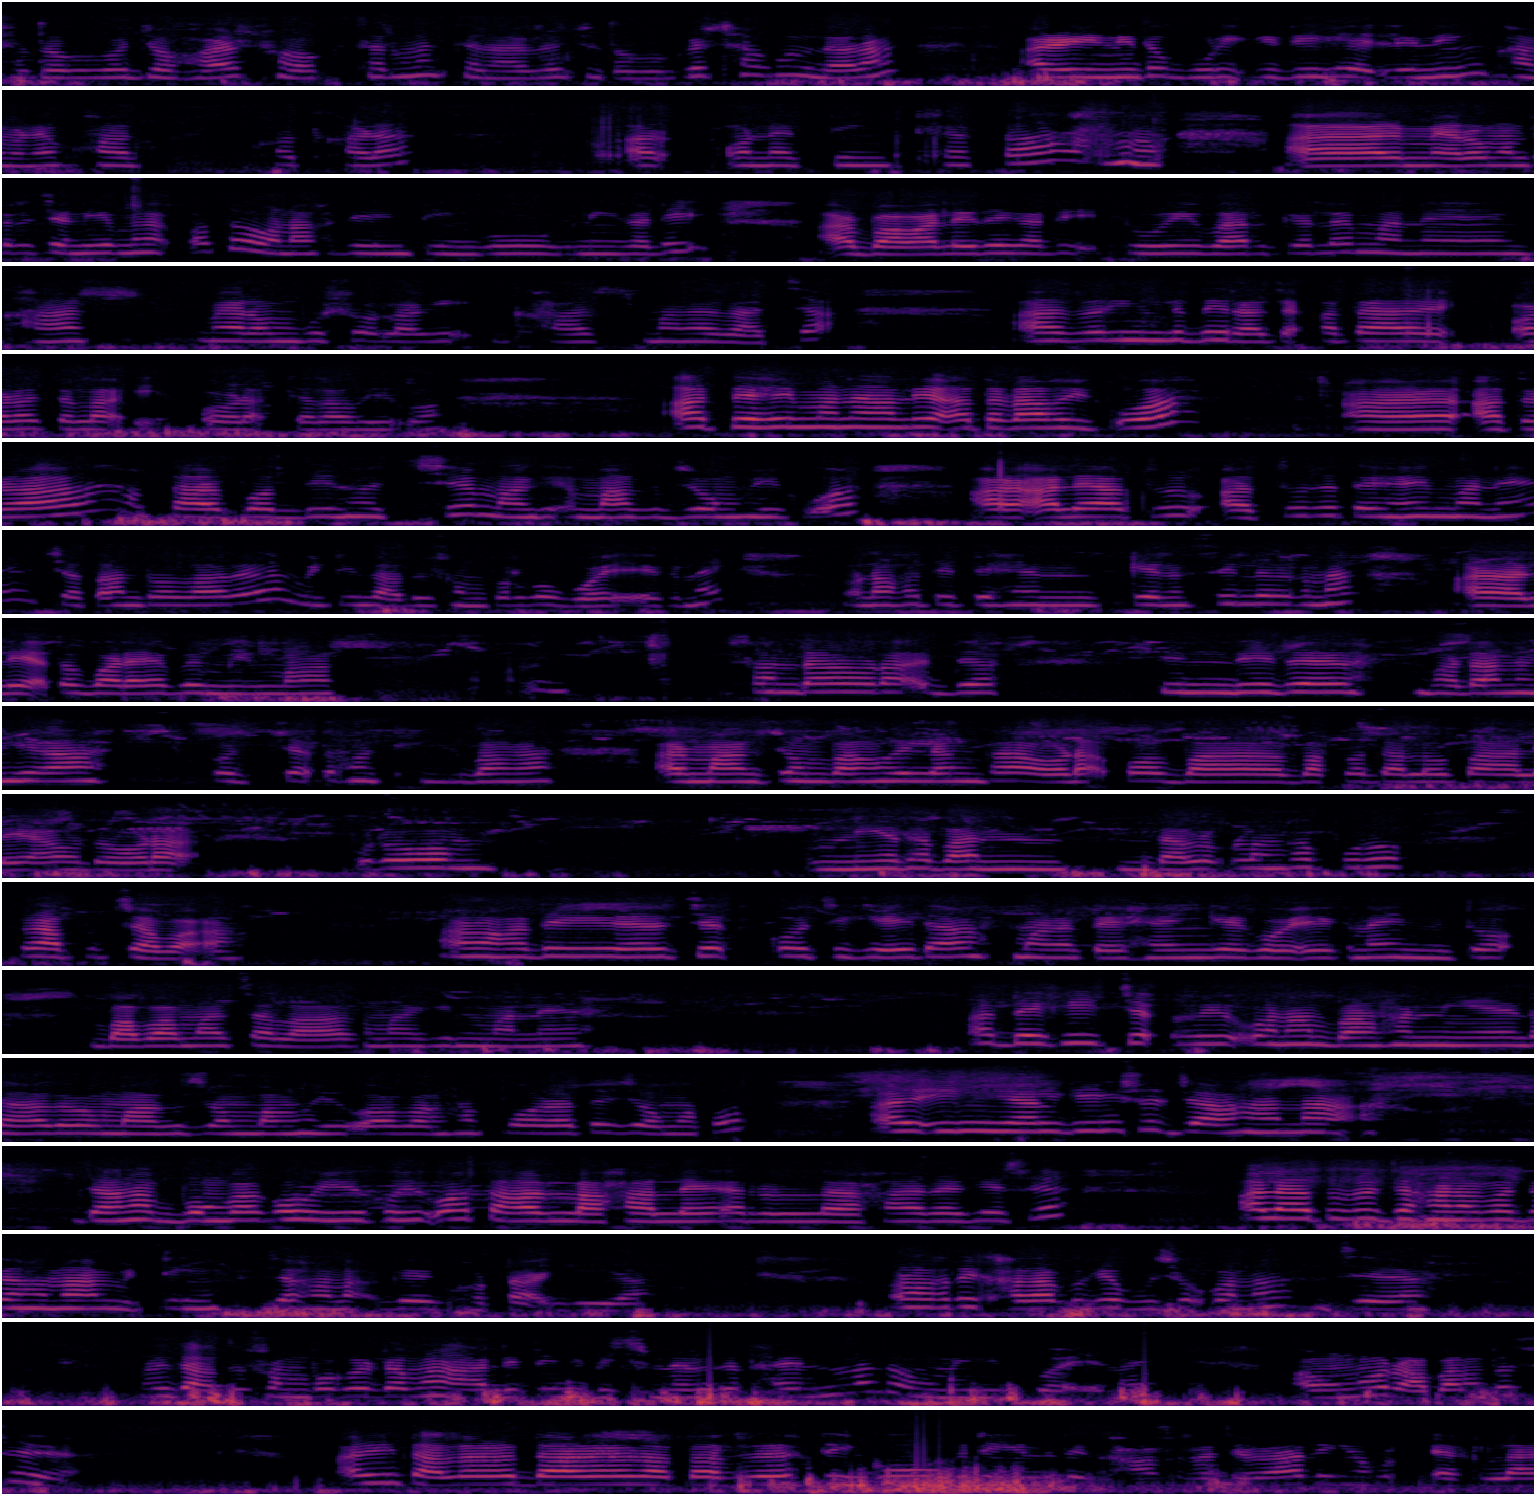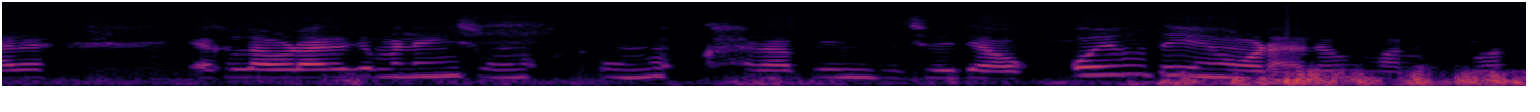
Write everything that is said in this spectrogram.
ছোটবাবু জহার শখ শর্মা চ্যানেলে ছোটবাবুকে স্বাগত দ্বারা আর ইনি তো গুড়ি ইডি হেলেনিং, খামানে খত খত খাড়া আর অনেক তিন টাকা আর মেরো মন্ত্রে চেনিয়ে মেনে কত অনেক দিন টিঙ্গু গিনি গাড়ি, আর বাবা লেদে গাড়ি তুই বার গেলে মানে ঘাস মেরম বুসো লাগে, ঘাস মানে রাজা, আর ইন লেদে রাজা কথা ওরা চালা ওরা চালা হইব আর তেহে মানে আলে আতড়া হইকুয়া ᱟᱛᱨᱟ ᱛᱟᱨᱯᱚᱨ ᱫᱤᱱ ᱦᱚᱪᱪᱷᱮ ᱢᱟᱜᱽ ᱡᱚᱢ ᱦᱩᱭ ᱠᱚᱜᱼᱟ ᱟᱨ ᱟᱞᱮ ᱟᱛᱩ ᱟᱛᱩ ᱨᱮ ᱛᱮᱦᱮᱧ ᱢᱟᱱᱮ ᱪᱟᱛᱟᱱ ᱴᱚᱞᱟ ᱨᱮ ᱢᱤᱫᱴᱤᱱ ᱫᱟᱫᱩ ᱥᱚᱢᱯᱚᱨᱠᱚ ᱜᱚᱡ ᱟᱠᱟᱱᱟᱭ ᱚᱱᱟ ᱠᱷᱟᱹᱛᱤᱨ ᱛᱮᱦᱮᱧ ᱠᱮᱱᱥᱮᱞ ᱟᱠᱟᱱᱟ ᱟᱨ ᱟᱞᱮᱭᱟᱜ ᱫᱚ ᱵᱟᱲᱟᱭᱟᱯᱮ ᱢᱤᱫ ᱢᱟᱥ ᱥᱟᱱᱛᱟᱲ ᱦᱚᱲᱟᱜ ᱛᱤᱱ ᱫᱤᱱ ᱨᱮ ᱵᱷᱟᱸᱰᱟᱱ ᱦᱩᱭᱩᱜᱼᱟ ᱪᱮᱫ ᱦᱚᱸ ᱴᱷᱤᱠ ᱵᱟᱝᱟ ᱟᱨ ᱢᱟᱜᱽ ᱡᱚᱢ ᱵᱟᱝ ᱦᱩᱭ ᱞᱮᱱᱠᱷᱟᱱ ᱚᱲᱟᱜ ᱠᱚ ᱵᱟᱠᱚ ᱫᱟᱞᱚᱵᱟ ᱟᱞᱮᱭᱟᱜ ᱫᱚ ᱚᱲᱟᱜ ᱯᱩᱨᱟᱹ ᱱᱤᱭᱟᱹ ᱫᱷᱟᱣ ᱵᱟᱝ ᱫᱟᱞᱚᱵ ᱞᱮᱱᱠᱷᱟᱱ ᱯᱩᱨᱟᱹ ᱨᱟᱹᱯᱩᱫ ᱪᱟᱵᱟᱜᱼᱟ ᱟᱨ ᱚᱱᱟᱛᱮ ᱪᱮᱫ ᱠᱚ ᱪᱤᱠᱟᱹᱭᱮᱫᱟ ᱢᱟᱱᱮ ᱛᱮᱦᱮᱧ ᱜᱮ ᱜᱚᱡ ᱟᱠᱟᱱᱟᱭ ᱱᱤᱛᱚᱜ ᱵᱟᱵᱟ ᱢᱟ ᱪᱟᱞᱟᱣ ᱟᱠᱟᱱᱟᱠᱤᱱ ᱢᱟᱱᱮ ᱟᱨ ᱫᱮᱠᱷᱤ ᱪᱮᱫ ᱦᱩᱭᱩᱜ ᱠᱟᱱᱟ ᱵᱟᱝᱠᱷᱟᱱ ᱱᱤᱭᱟᱹ ᱫᱷᱟᱣ ᱫᱚ ᱢᱟᱜᱽ ᱡᱚᱢ ᱵᱟᱝ ᱦᱩᱭᱩᱜᱼᱟ ᱵᱟᱝᱠᱷᱟᱱ ᱯᱚᱨᱮᱛᱮ ᱡᱚᱢᱟᱠᱚ ᱟᱨ ᱤᱧ ᱧᱮᱞ ᱜᱤᱭᱟᱹᱧ ᱥᱮ ᱡᱟᱦᱟᱱᱟᱜ ᱡᱟᱦᱟᱱᱟᱜ ᱵᱚᱸᱜᱟ ᱠᱚ ᱦᱩᱭᱩᱜᱼᱟ ᱛᱟᱨ ᱞᱟᱦᱟᱞᱮ ᱞᱟᱦᱟ ᱨᱮᱜᱮ ᱥᱮ ᱟᱞᱮ ᱟᱛᱳ ᱨᱮ ᱡᱟᱦᱟᱱᱟᱜ ᱵᱟ ᱡᱟᱦᱟᱱᱟᱜ ᱢᱤᱫᱴᱤᱱ ᱡᱟᱦᱟᱱᱟᱜ ᱜᱮ ᱜᱷᱚᱴᱟᱜ ᱜᱮᱭᱟ ᱚᱱᱟ ᱠᱷᱟᱹᱛᱤᱨ ᱠᱷᱟᱨᱟᱯ ᱜᱮ ᱵᱩᱡᱷᱟᱹᱜ ᱠᱟᱱᱟ ᱡᱮ ᱩᱱᱤ ᱫᱟᱫᱩ ᱥᱚᱢᱯᱚᱨᱠᱚ ᱴᱟᱜ ᱢᱟ ᱟᱹᱰᱤ ᱫᱤᱱ ᱵᱤᱪᱷᱱᱟᱹ ᱨᱮᱜᱮ ᱛᱟᱦᱮᱸ ᱞᱮᱱᱟ ᱛᱚ ᱩᱱᱤ ᱜᱚᱡ ᱮᱱᱟᱭ ᱟᱨ ᱩᱱᱟᱹᱜ ᱨᱟᱵᱟᱝ ᱫᱚ ᱥᱮ अरे ताला दाड़ा रहता है तिंगो तिंगले ते घास रा जड़ा रही एकला रे, एकला ओड़ा रे माने उन खराब इन बुझे जाओ। कोई होते ओड़ा रे मानु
